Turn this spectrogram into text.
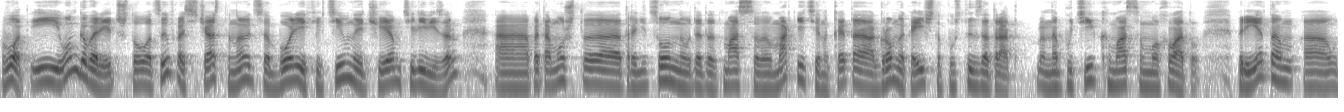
Вот, и он говорит, что цифра сейчас становится более эффективной, чем телевизор, потому что традиционный вот этот массовый маркетинг – это огромное количество пустых затрат на пути к массовому массовому охвату. При этом э,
